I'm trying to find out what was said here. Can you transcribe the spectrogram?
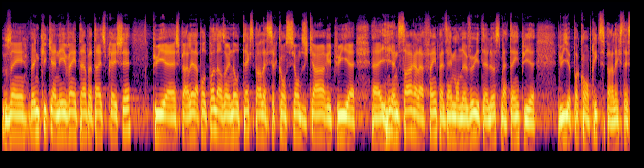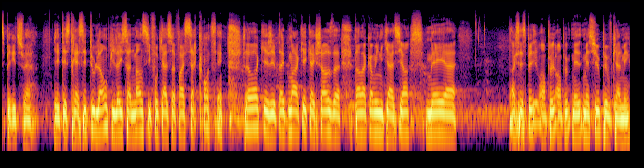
20, 20 quelques années, 20 ans peut-être, je prêchais. Puis euh, je parlais, l'apôtre Paul, dans un autre texte, par la circoncision du cœur. Et puis euh, euh, il y a une sœur à la fin, puis elle dit Mon neveu était là ce matin, puis lui, il n'a pas compris que tu parlais que c'était spirituel. Il a été stressé tout le long, puis là, il se demande s'il faut qu'elle se fasse circoncire. je dis OK, j'ai peut-être manqué quelque chose dans ma communication. Mais, donc, on peut, on peut, messieurs, pouvez vous calmer?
